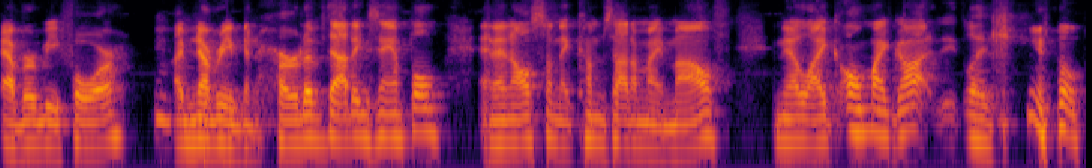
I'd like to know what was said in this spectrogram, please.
ever before. Mm-hmm. I've never even heard of that example. And then all of a sudden it comes out of my mouth and they're like, oh my God, like, you know,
